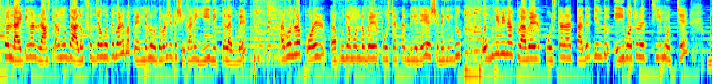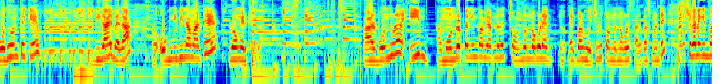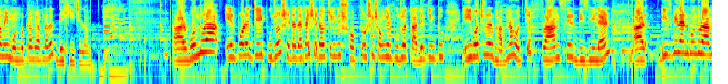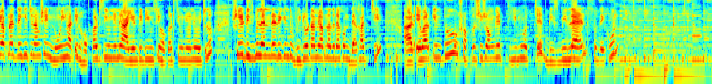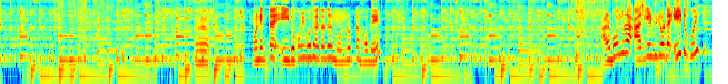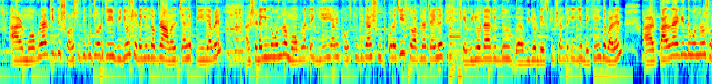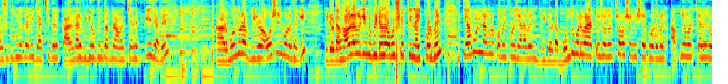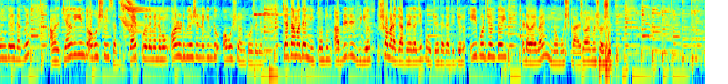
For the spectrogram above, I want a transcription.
সেটা লাইটিং আর রাস্তার মধ্যে আলোকসজ্জাও হতে পারে বা প্যান্ডেলও হতে পারে, সেটা সেখানে গিয়েই দেখতে লাগবে। আর বন্ধুরা পরের পূজা মণ্ডপের পোস্টারটার দিকে যাই, আর সেটা কিন্তু অগ্নিবীণা ক্লাবের পোস্টার, আর তাদের কিন্তু এই বছরের থিম হচ্ছে বোধন থেকে বিদায় বেলা অগ্নিবীণা মাঠে রঙের খেলা। আর বন্ধুরা এই মণ্ডপটা কিন্তু আমি আপনাদের চন্দননগরে এক, একবার হয়েছিল, চন্দননগরের সার্কাস মাঠে। সেখানে কিন্তু আমি এই মণ্ডপটা আমি আপনাদের দেখিয়েছিলাম। আর বন্ধুরা এরপরের যেই পুজো সেটা দেখাই সেটা হচ্ছে কিন্তু সপ্তর্ষি সঙ্গের পুজো আর তাদের কিন্তু এই বছরের ভাবনা হচ্ছে ফ্রান্সের ডিজনিল্যান্ড। আর ডিজনিল্যান্ড বন্ধুরা আমি আপনাদের দেখিয়েছিলাম সেই নৈহাটির হকার্স ইউনিয়নে আইএনটিডিউসি হকার্স ইউনিয়নে হয়েছিল। সেই ডিজনিল্যান্ডেরই কিন্তু ভিডিওটা আমি আপনাদের এখন দেখাচ্ছি। আর এবার কিন্তু সপ্তর্ষি সঙ্গের থিম হচ্ছে ডিজনিল্যান্ড। তো দেখুন। আহ, অনেকটা এই রকমই বোধ হয় তাদের মণ্ডপটা হবে। আর বন্ধুরা, আজকের ভিডিওটা এইটুকুই। আর মগরার কিন্তু সরস্বতী পুজোর যেই ভিডিও, সেটা কিন্তু আপনারা আমাদের চ্যানেলে পেয়ে যাবেন। আর সেটা কিন্তু বন্ধুরা, মগরাতে গিয়েই আমি প্রস্তুতিটা শ্যুট করেছি তো আপনারা চাইলে সেই ভিডিওটা কিন্তু ভিডিও ডেসক্রিপশন থেকে গিয়ে দেখে নিতে পারেন। আর কালনায় কিন্তু বন্ধুরা, সরস্বতী পুজোতে আমি যাচ্ছি, তাহলে কালনার ভিডিও কিন্তু আপনারা আমাদের চ্যানেলে পেয়ে যাবেন। আর বন্ধুরা ভিডিও অবশ্যই বলে থাকি, ভিডিওটা ভালো লাগলে কিন্তু ভিডিওতে অবশ্যই একটি লাইক করবেন। কেমন লাগল কমেন্ট করে জানাবেন। ভিডিওটা বন্ধু পরিবার, আত্মীয় স্বজন, সবার সঙ্গে শেয়ার করে দেবেন। আপনি আমাদের চ্যানেলে নতুন থেকে থাকলে আমাদের চ্যানেলকে কিন্তু অবশ্যই সাবস্ক্রাইব করে দেবেন এবং অল নোটিফিকেশনটা কিন্তু অবশ্যই অন করে দেবেন। যাতে আমাদের নিত্য নতুন আপডেটেড ভিডিও সবার আগে আপনার কাছে পৌঁছে থাকার জন্য এই পর্যন্তই। টাটা বাই বাই নমস্কার। জয় মা সরস্বতী।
